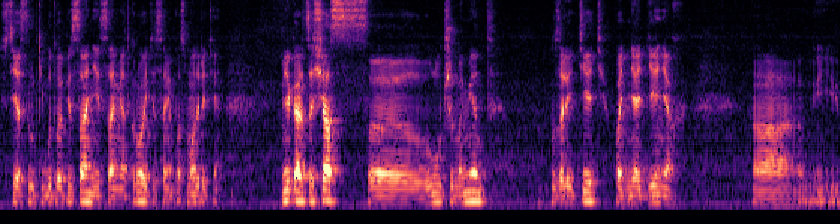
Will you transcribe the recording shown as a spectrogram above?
Все ссылки будут в описании, сами откроете, сами посмотрите. Мне кажется, сейчас э, лучший момент залететь, поднять денег э, и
